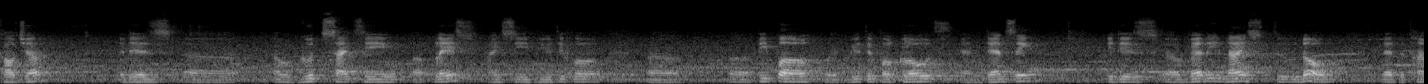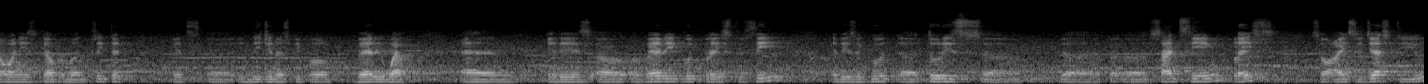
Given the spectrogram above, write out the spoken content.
culture. It is uh, a good sightseeing uh, place. I see beautiful uh, uh, people with beautiful clothes and dancing. It is uh, very nice to know that the Taiwanese government treated its uh, indigenous people very well. And it is a, a, very good place to see. It is a good uh, tourist uh, sightseeing place. So I suggest to you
